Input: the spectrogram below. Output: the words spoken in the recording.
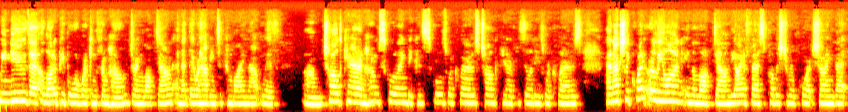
We knew that a lot of people were working from home during lockdown and that they were having to combine that with um, childcare and homeschooling because schools were closed, childcare facilities were closed. And actually, quite early on in the lockdown, the IFS published a report showing that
